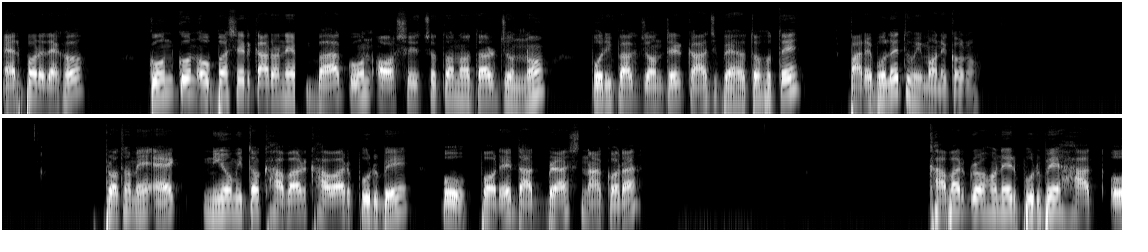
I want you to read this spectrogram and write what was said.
এরপরে দেখো, কোন কোন অভ্যাসের কারণে বা কোন অসচেতনতার জন্য পরিপাক যন্ত্রের কাজ ব্যাহত হতে পারে বলে তুমি মনে করো? প্রথমে এক, নিয়মিত খাবার খাওয়ার পূর্বে ও পরে দাঁত ব্রাশ না করা। খাবার গ্রহণের পূর্বে হাত ও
